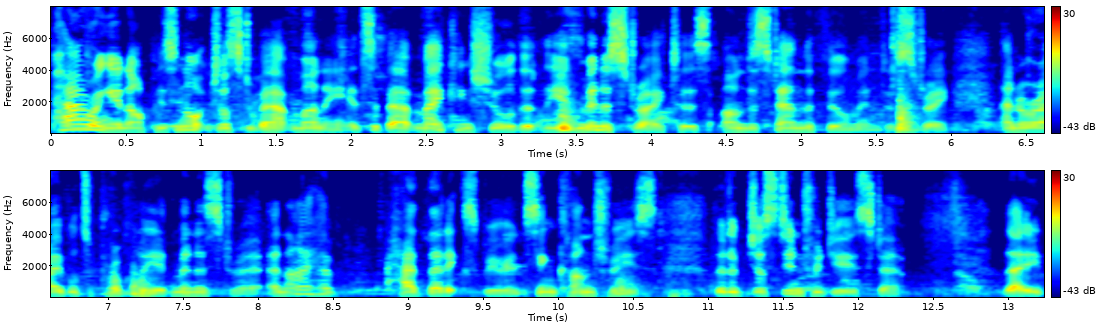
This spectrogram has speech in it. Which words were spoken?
powering it up is not just about money, it's about making sure that the administrators understand the film industry and are able to properly administer it. And I have had that experience in countries that have just introduced it. They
